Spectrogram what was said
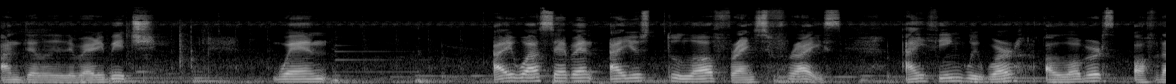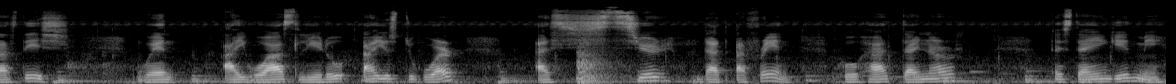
on the Lily Beach. When I was seven, I used to love French fries. I think we were all lovers of that dish. When I was little, I used to wear a shirt that a friend who had dinner staying with me.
